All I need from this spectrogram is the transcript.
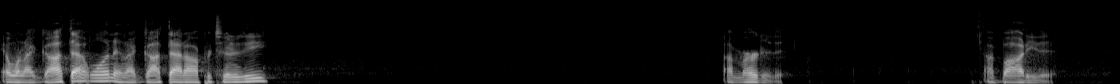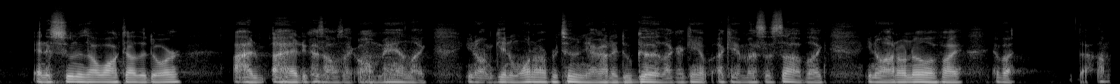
And when I got that one and I got that opportunity, I murdered it. I bodied it. And as soon as I walked out the door, I had, I had because I was like, oh man, like you know, I'm getting one opportunity. I got to do good. Like I can't I can't mess this up. Like you know, I don't know if I if I that,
